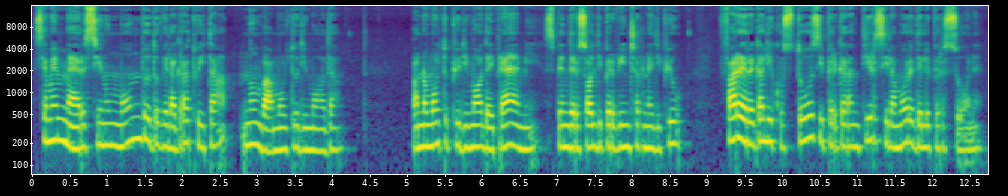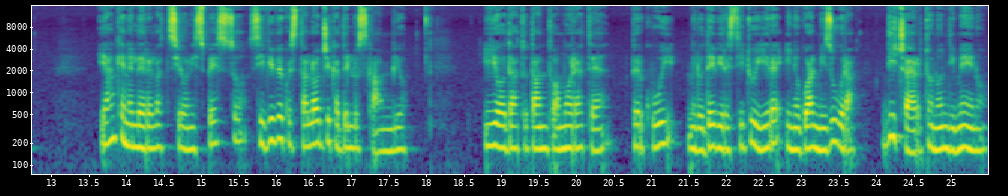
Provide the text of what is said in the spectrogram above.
Siamo immersi in un mondo dove la gratuità non va molto di moda. Vanno molto più di moda i premi, spendere soldi per vincerne di più, fare regali costosi per garantirsi l'amore delle persone. E anche nelle relazioni spesso si vive questa logica dello scambio. Io ho dato tanto amore a te, per cui me lo devi restituire in ugual misura, di certo non di meno.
